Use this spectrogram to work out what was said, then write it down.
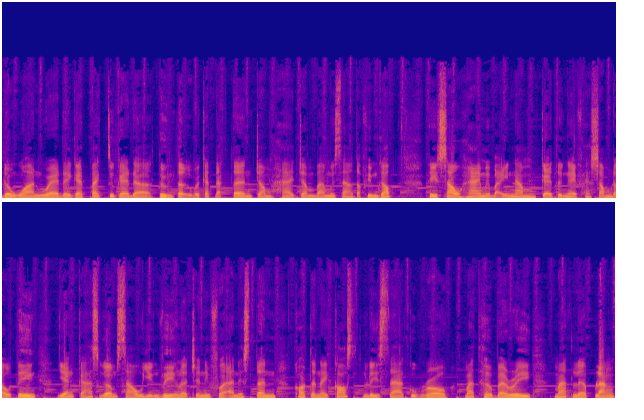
The One Where They Get Back Together, tương tự với cách đặt tên trong 236 tập phim gốc. Thì sau 27 năm kể từ ngày phát sóng đầu tiên, dàn cast gồm 6 diễn viên là Jennifer Aniston, Courtney Cox, Lisa Kudrow, Matthew Perry, Matt LeBlanc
